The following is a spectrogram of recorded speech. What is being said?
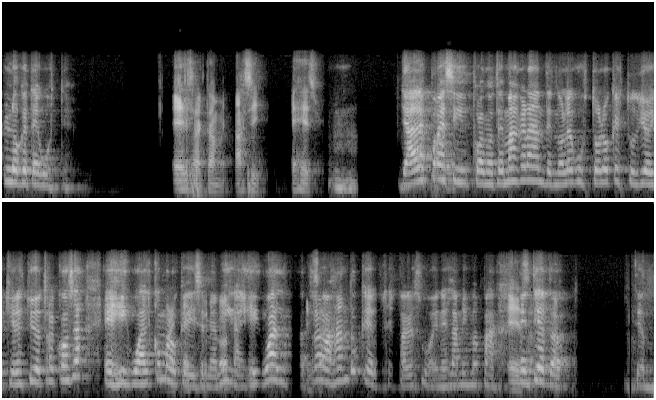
lo que te guste. Exactamente, así, es eso. Ya después, si cuando estés más grande no le gustó lo que estudió y quiere estudiar otra cosa, es igual como lo que dice mi amiga, es igual, está trabajando que se pague su vaina, es la misma paga. Entiendo. Entiendo.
